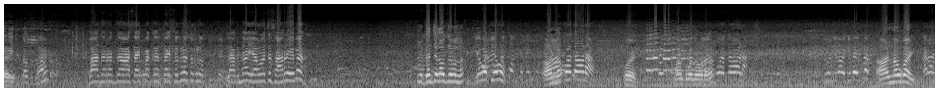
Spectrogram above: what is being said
आहेत? बाजारात जा स्वयंपाक करताय सगळं सगळं. लागणं यावाचं सारं आहे बघ. तुम्ही कंच्या गावचं आहे म्हणला? येवत येवत. वाडा होय. मानकुबाचा वाडा का? आडनाव काय? खरात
